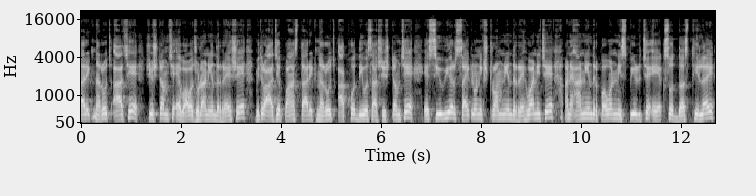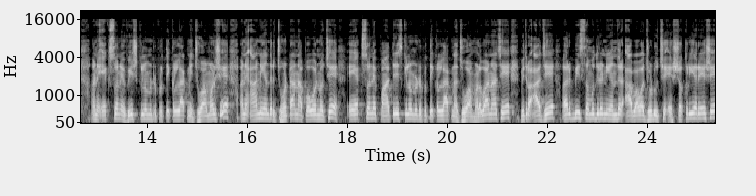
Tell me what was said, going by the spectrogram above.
તારીખના રોજ આ છે સિસ્ટમ છે એ વાવાઝોડાની અંદર રહેશે. મિત્રો, આજે પાંચ તારીખના રોજ આખો દિવસ આ સિસ્ટમ છે એ સિવિયર સાયક્લોનિક સ્ટ્રોમની અંદર રહેવાની છે અને આની અંદર પવનની સ્પીડ છે એ એકસો દસથી લઈ અને એકસો ને વીસ કિલોમીટર પ્રતિ કલાકની જોવા મળશે અને આની અંદર જોટાના પવનો છે એ એકસો પાંત્રીસ કિલોમીટર પ્રતિ કલાકના જોવા મળવાના છે. મિત્રો, આજે અરબી સમુદ્રની અંદર આ વાવાઝોડું છે એ સક્રિય રહેશે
